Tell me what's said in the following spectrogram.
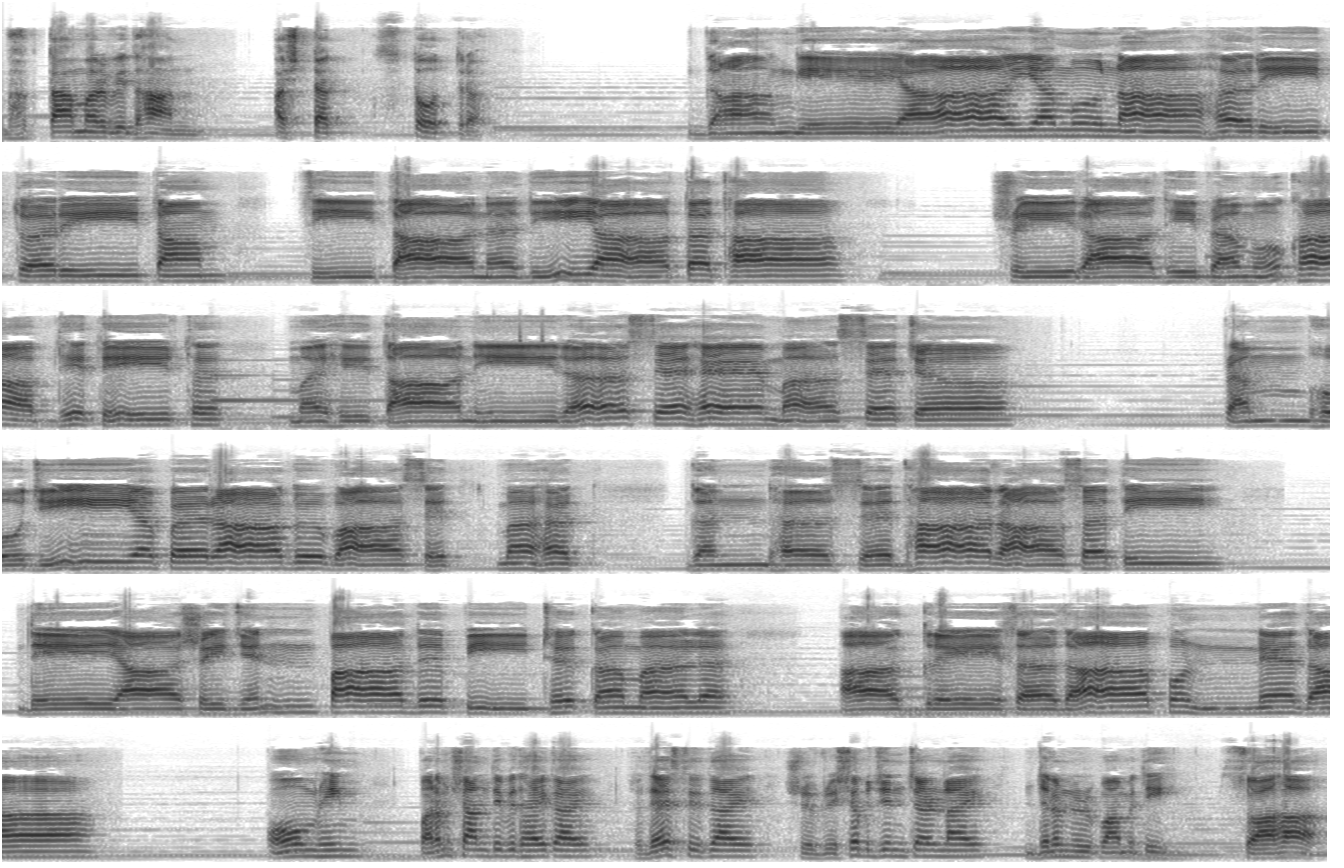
भक्तामरविधान अष्टक स्तोत्र। गाङ्गेया यमुना हरित्वरितां सीता नदीया तथा। श्रीराधिप्रमुखाब्धितीर्थ महिता नीरस्य हेमस्य च। प्रम्भोजीयपरागवासित् महत् गन्धस्य धारा सती। देया श्रीजिन्पादपीठकमल अग्रे सदा पुण्यदा। ॐ ह्रीं परम शांति विधायकाय हृदय स्थिताय श्री वृषभ जिन चरणाय जन्म निरूपामिति। स्वाहा।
